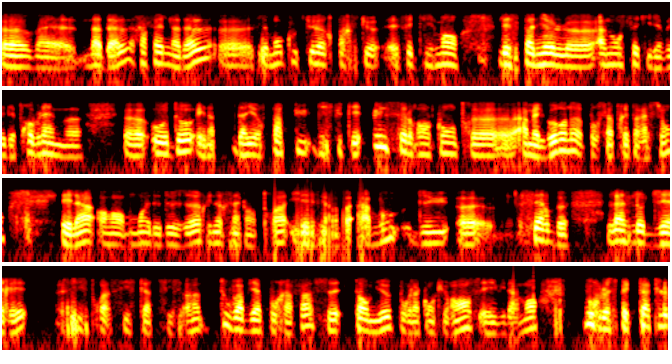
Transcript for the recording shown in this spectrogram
Euh, ben, Nadal, Rafael Nadal, euh, c'est mon coup de cœur parce que effectivement l'Espagnol euh, annonçait qu'il y avait des problèmes euh, au dos et n'a d'ailleurs pas pu disputer une seule rencontre euh, à Melbourne pour sa préparation. Et là, en moins de deux heures, 1h53, il est venu à, bout du Serbe Laszlo Djere, 6-3, 6-4, 6-1. Tout va bien pour Rafa, c'est tant mieux pour la concurrence et évidemment pour le spectacle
